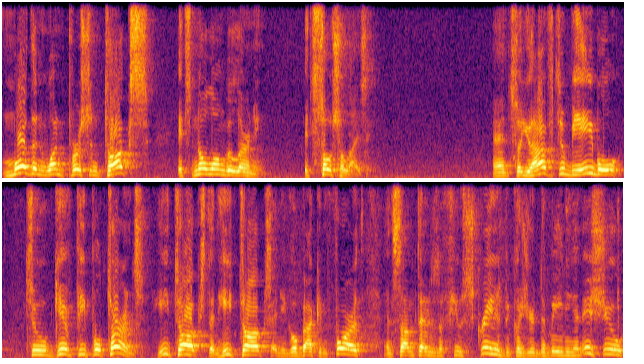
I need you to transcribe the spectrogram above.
more than one person talks, it's no longer learning; it's socializing. And so you have to be able to give people turns. He talks, then he talks, and you go back and forth, and sometimes there's a few screams because you're debating an issue,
